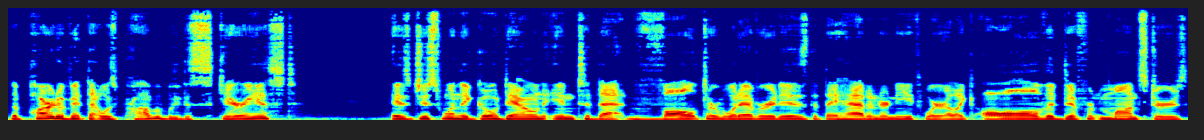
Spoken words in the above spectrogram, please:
the part of it that was probably the scariest is just when they go down into that vault or whatever it is that they had underneath where like all the different monsters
